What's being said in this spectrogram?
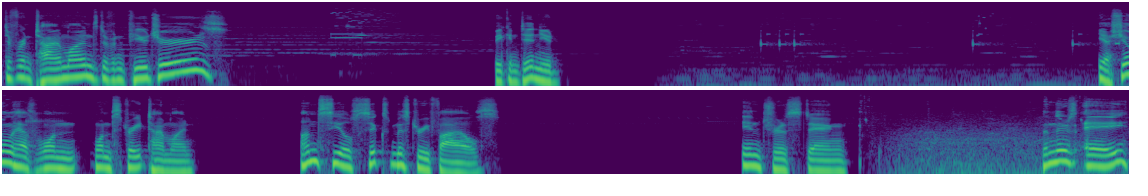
Different timelines, different futures. Be continued. Yeah, she only has one one straight timeline. Unseal six mystery files. Interesting. Then there's A.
